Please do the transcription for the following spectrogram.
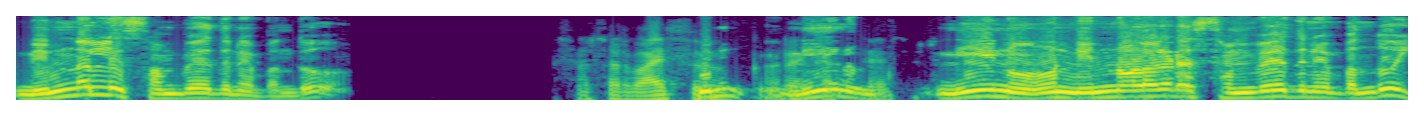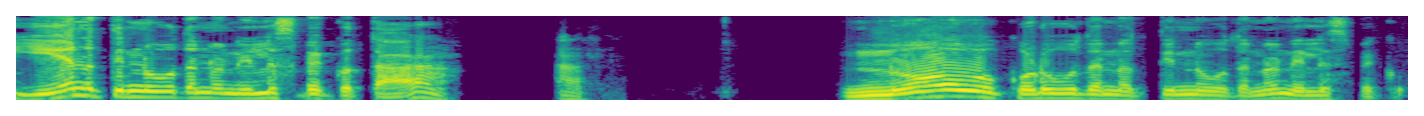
ನಿನ್ನಲ್ಲಿ ಸಂವೇದನೆ ಬಂದು ನಿನ್- ನೀನು ನೀನು ನಿನ್ನೊಳಗಡೆ ಸಂವೇದನೆ ಬಂದು ಏನು ತಿನ್ನುವುದನ್ನು ನಿಲ್ಲಿಸ್ಬೇಕು ಗೊತ್ತಾ? ನೋವು ಕೊಡುವುದನ್ನು ತಿನ್ನುವುದನ್ನು ನಿಲ್ಲಿಸ್ಬೇಕು.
